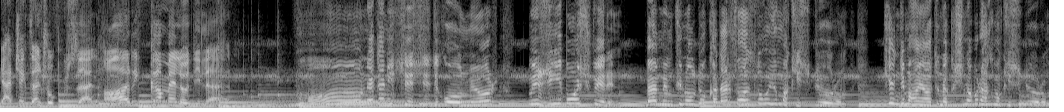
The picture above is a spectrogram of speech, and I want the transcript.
Gerçekten çok güzel, harika melodiler. Ama neden hiç sessizlik olmuyor? Müziği boş verin. Ben mümkün olduğu kadar fazla uyumak istiyorum. Kendimi hayatın akışına bırakmak istiyorum.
